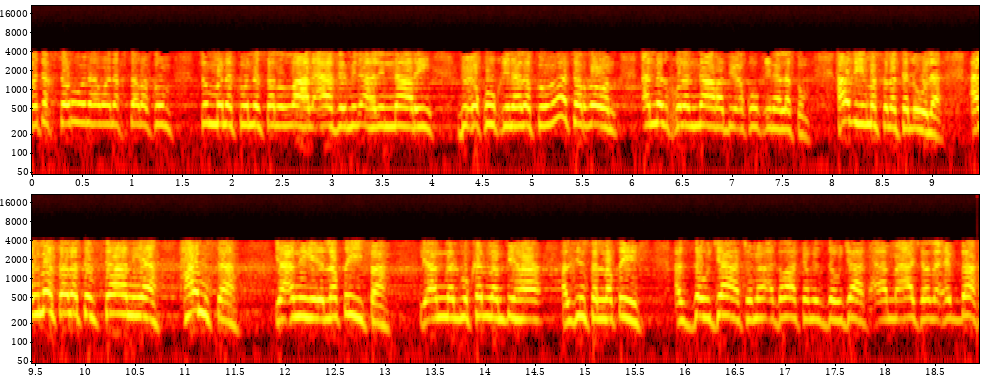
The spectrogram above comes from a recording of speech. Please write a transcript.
فتخسرونا ونخسركم ثم نكون نسأل الله العافية من أهل النار بعقوقنا لكم. ما ترضون أن ندخل النار بعقوقنا لكم. هذه المسألة الأولى. المسألة الثانية همسة يعني لطيفة لأن المكلم بها الجنس اللطيف. الزوجات وما أدراك من الزوجات معاشر الأحبة.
